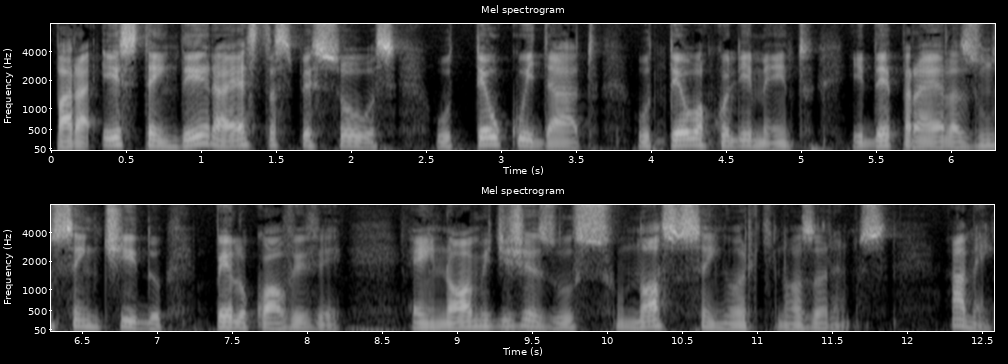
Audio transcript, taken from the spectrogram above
para estender a estas pessoas o teu cuidado, o teu acolhimento e dê para elas um sentido pelo qual viver. É em nome de Jesus, o nosso Senhor, que nós oramos. Amém.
